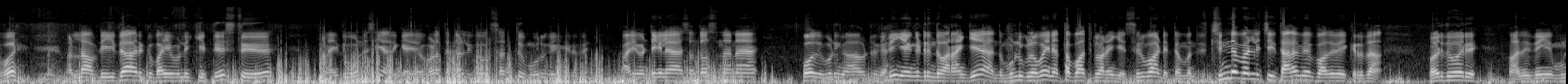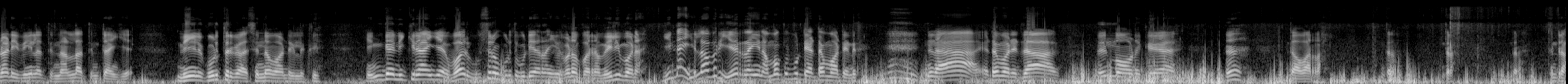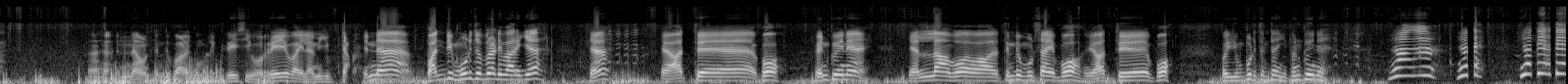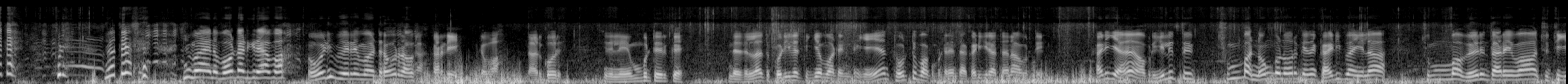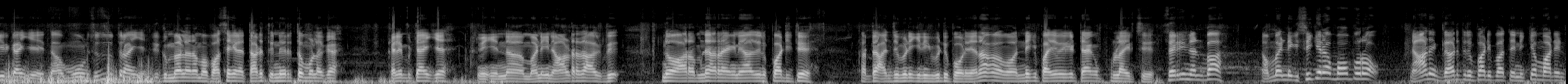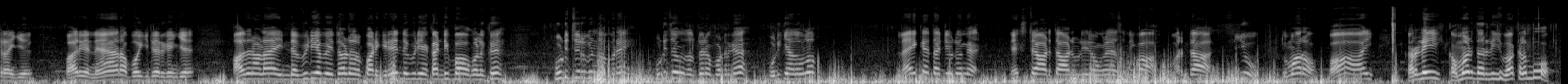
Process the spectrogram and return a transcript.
பாரு நல்லா அப்படி இதாக இருக்குது பயவலிக்கு டேஸ்ட்டு ஆனால் இது ஒன்றும் செய்யாதுங்க. எவ்வளோ தின்னாலும் இது ஒரு சத்து முருங்கைக்கிறது காலி வந்துட்டீங்களே சந்தோஷம் தானே? போதும் விடுங்க விட்டுருங்க. நீங்கள் எங்கிட்ட இருந்து வராங்க? அந்த முள்ளுக்குள்ளே போய் நெத்தை பார்த்துட்டு வராங்க. சிறுவாண்டி தம் வந்து சின்ன பள்ளிச்சி தலைமை பதவி வைக்கிறது தான். வருது வரு அது இவங்க முன்னாடி இவங்களாம் நல்லா தின்ட்டாங்க. நீங்கள் கொடுத்துருக்கலாம் சின்ன வாண்டுகளுக்கு. எங்கே நிற்கிறாங்க வார் உசுரை கொடுத்து கூட்டியாராங்க இவனை பாரு வெளியே போனேன் என்ன எல்லாரும் ஏறுறாங்க. நமக்கு போட்டு எட்ட மாட்டேன்னு. என்னடா எட்ட மாட்டேன்டா? வேணுமா உனக்கு? ஆ? இந்தா வர்றான் இந்தா இந்தா இந்தா தின்றா என்ன அவனுக்கு திண்டு பழக்க முடியல கிரேசி ஒரே வாயில் அமைக்கி விட்டான். என்ன பந்தி முடிச்ச பின்னாடி வரீங்க? ஏ யாத்தே போ. பெண் குயினே எல்லாம் போ திண்டு முடிச்சாங்க போ. யாத்தே போ. போய் இம்புடி திண்டாங்க பெண் குயினே. ஏத்தே ஏத்தே ஏத்தே ஏத்தே. இம்மா என்ன போட்டோ அடிக்கிறாப்பா ஓடி போயிட மாட்டேன் ஒரு கரடி இங்கே வா. நான் இதில் எம்புட்டு இருக்கு. இந்த இதெல்லாம் கொடியில் திங்க மாட்டேன்ட்டீங்க. ஏன் தொட்டு பார்க்க மாட்டேன்? இந்த கடிக்கிறா தானே அவட்டு கடிக்க அப்படி இழுத்து சும்மா நொங்க நொறுக்கு எதாவது கடிப்பாங்களா? சும்மா வெறும் தரைவா சுற்றிக்கிருக்காங்க நான் மூணு சுற்றி சுற்றுறாங்க இதுக்கு மேலே நம்ம பசங்களை தடுத்து நிறுத்த முடியலங்க கிளம்பிட்டாங்க. என்ன மணி நாலரை தான் ஆகுது. இன்னும் அரை மணி நேரம் எங்கேயாவது நிப்பாட்டிட்டு கரெக்டாக அஞ்சு மணிக்கு இன்றைக்கி வீட்டுக்கு போகணும். ஏன்னா இன்னைக்கு பையன் டேங்க் ஃபுல் சரி நண்பா நம்ம இன்றைக்கி சீக்கிரம் போக போகிறோம் நானும் தடுத்து அடுத்து நிப்பாட்டி பார்த்தேன் நிற்க மாட்டேன்றாங்க. பாருங்க நேராக போய்கிட்டே இருக்கீங்க. அதனால் இந்த வீடியோவை இதோட ஒரு படிக்கிறேன் இந்த வீடியோ கண்டிப்பாக உங்களுக்கு பிடிச்சிருக்குன்னு நம்புறேன். பிடிச்சவங்க சப்ஸ்கிரைப் போட்டுருங்க. பிடிக்காதவங்களும் லைக்கை தட்டி விடுங்க. நெக்ஸ்ட்டு அடுத்த ஆடு வீடியோ உங்களை சந்திப்பா. வரட்டா. சியூ டுமாரோ பாய் கரடி கமான் கரடி வா கிளம்புவோம்.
